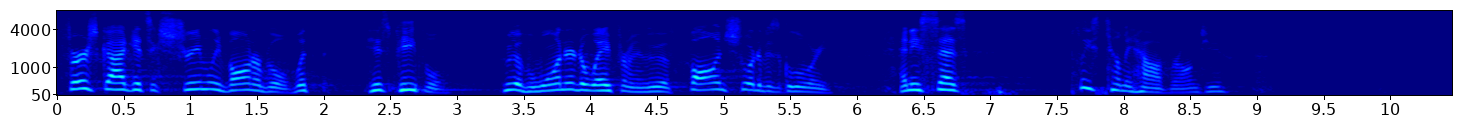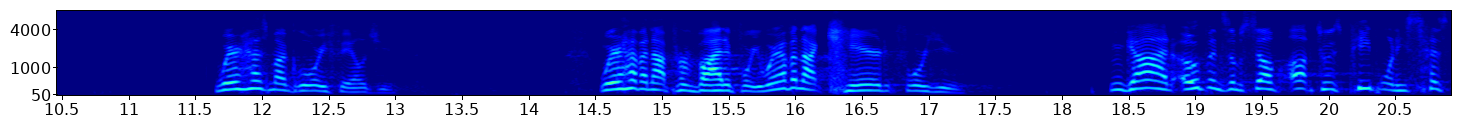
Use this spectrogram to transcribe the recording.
First, God gets extremely vulnerable with his people who have wandered away from him, who have fallen short of his glory. And he says, Please tell me how I've wronged you. Where has my glory failed you? Where have I not provided for you? Where have I not cared for you? And God opens himself up to his people and he says,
